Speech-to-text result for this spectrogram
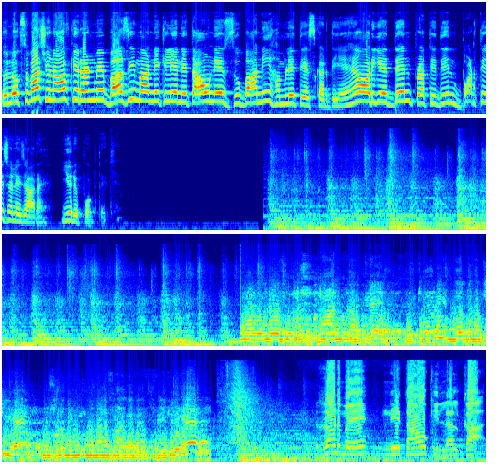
तो लोकसभा चुनाव के रण में बाजी मारने के लिए नेताओं ने जुबानी हमले तेज कर दिए हैं और ये दिन प्रतिदिन बढ़ते चले जा रहे हैं। ये रिपोर्ट देखिए। को उखाड़ करके थोड़ी बहुत बची है, उसको भी हम महासागर में फेंकेंगे। रण में नेताओं की ललकार,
